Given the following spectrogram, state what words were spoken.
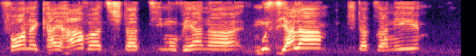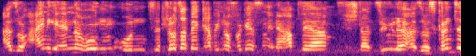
vorne Kai Havertz statt Timo Werner, Musiala statt Sané also einige Änderungen und Schlotterbeck habe ich noch vergessen in der Abwehr statt Süle. Also es könnte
